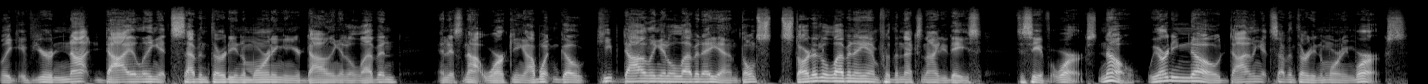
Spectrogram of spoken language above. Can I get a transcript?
Like if you're not dialing at 7:30 in the morning and you're dialing at 11 and it's not working, I wouldn't go keep dialing at 11 a.m. Don't start at 11 a.m. for the next 90 days to see if it works. No, we already know dialing at 7:30 in the morning works.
